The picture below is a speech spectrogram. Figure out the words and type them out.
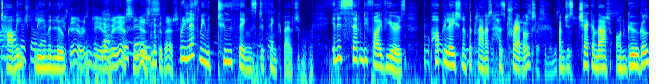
Tommy, Liam, and He's Luke. there, isn't he? Yeah, Well, yes, he there is. he is. Look at that. But he left me with two things to think about. In his 75 years, the population of the planet has trebled. I'm just checking that on Google.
